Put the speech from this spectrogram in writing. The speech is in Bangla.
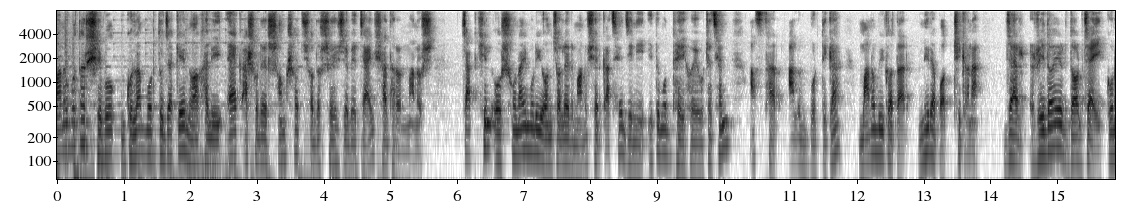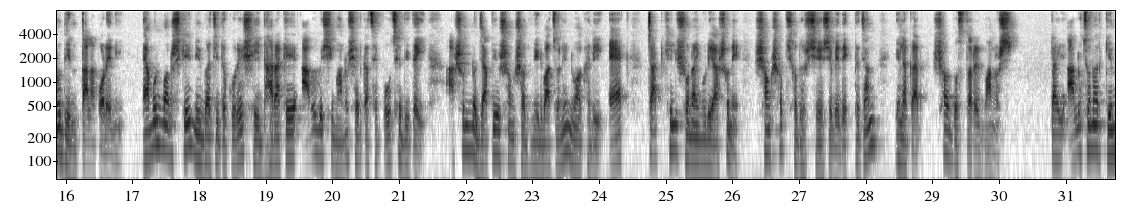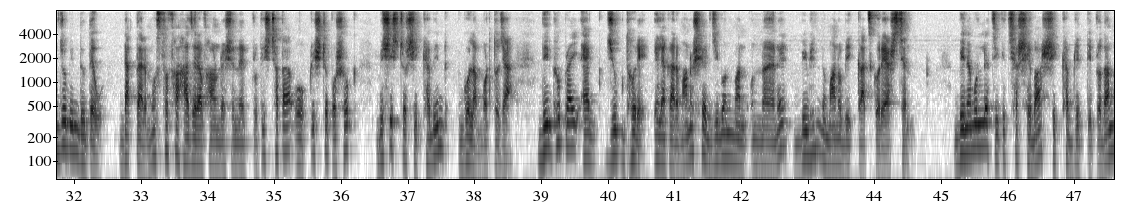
মানবতার সেবক গোলাম মর্তুজাকে নোয়াখালী এক আসনের সংসদ সদস্য হিসেবে চায় সাধারণ মানুষ। চাটখিল ও সোনাইমুড়ি অঞ্চলের মানুষের কাছে যিনি ইতিমধ্যেই হয়ে উঠেছেন, আস্থার আলোকবর্তিকা, মানবিকতার নিরাপদ ঠিকানা, যার হৃদয়ের দরজায় কোনোদিন তালা পড়েনি। এমন মানুষকে নির্বাচিত করে সেই ধারাকে আরও বেশি মানুষের কাছে পৌঁছে দিতেই আসন্ন জাতীয় সংসদ নির্বাচনে নোয়াখালী এক, চাটখিল সোনাইমুড়ি আসনে সংসদ সদস্য হিসেবে দেখতে চান এলাকার সর্বস্তরের মানুষ। তাই আলোচনার কেন্দ্রবিন্দুতেও ডাক্তার মোস্তফা হাজেরা ফাউন্ডেশনের প্রতিষ্ঠাতা ও পৃষ্ঠপোষক বিশিষ্ট শিক্ষাবিদ গোলাম মর্তজা দীর্ঘ প্রায় এক যুগ ধরে এলাকার মানুষের জীবনমান উন্নয়নে বিভিন্ন মানবিক কাজ করে আসছেন। বিনামূল্যে চিকিৎসা সেবা, শিক্ষাবৃত্তি প্রদান,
